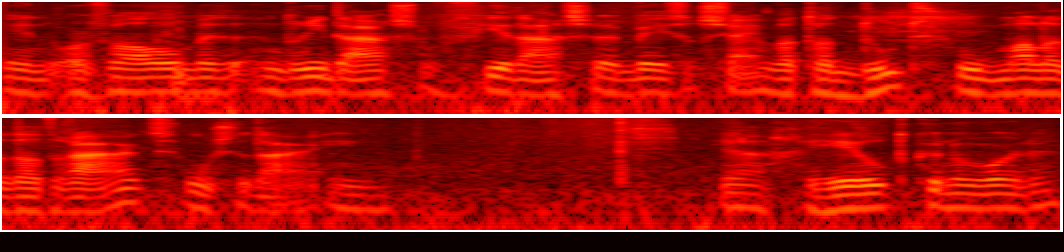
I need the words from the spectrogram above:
in Orval met een driedaagse of vierdaagse bezig zijn, wat dat doet, hoe mannen dat raakt, hoe ze daarin ja, geheeld kunnen worden.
